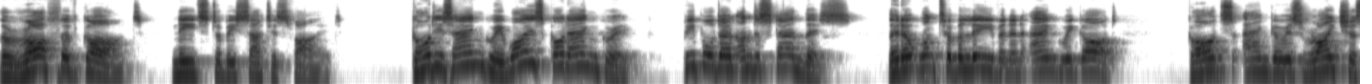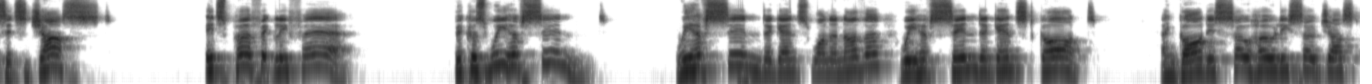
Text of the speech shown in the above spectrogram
The wrath of God needs to be satisfied. God is angry. Why is God angry? People don't understand this. They don't want to believe in an angry God. God's anger is righteous, it's just, it's perfectly fair because we have sinned. We have sinned against one another, we have sinned against God. And God is so holy, so just,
